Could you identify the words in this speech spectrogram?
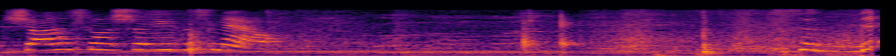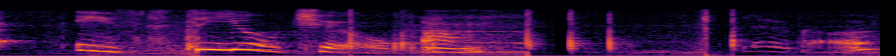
Shauna's going to show you this now. So this is the YouTube um logo.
